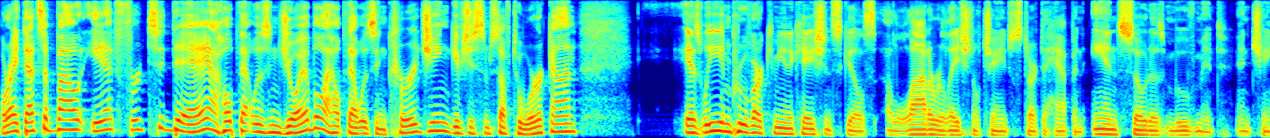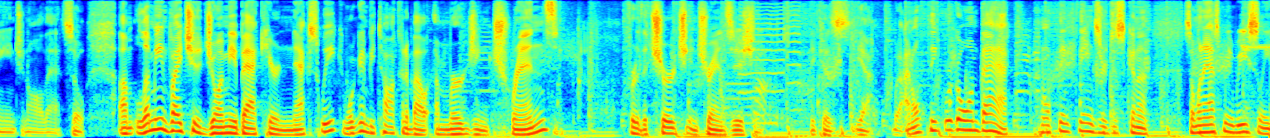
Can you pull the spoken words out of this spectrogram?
All right, that's about it for today. I hope that was enjoyable. I hope that was encouraging, gives you some stuff to work on as we improve our communication skills, a lot of relational change will start to happen, and so does movement and change and all that. So, um, let me invite you to join me back here next week. We're going to be talking about emerging trends for the church in transition. Because, yeah, I don't think we're going back. I don't think things are just going to. Someone asked me recently,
